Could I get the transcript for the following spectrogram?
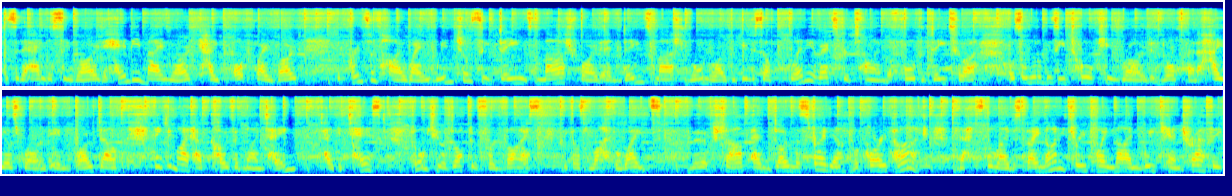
Visit Anglesea Road, Hendy Main Road, Cape Otway Road, the Princes Highway, Winchelsea, Deans Marsh Road and Deans Marsh Lorne Road to give yourself plenty of extra time before the detour. Also a little busy Torquay Road, and Northman Hayes Road in Grovedale. Think you might have COVID-19? Take a test. Talk to your doctor for advice because life awaits. Merck Sharp and Dohme Australia, Macquarie Park. That's the latest Bay 93.9 weekend traffic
